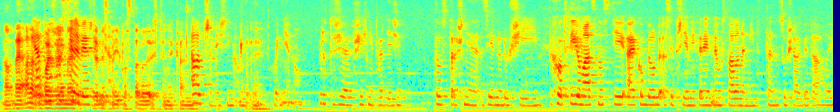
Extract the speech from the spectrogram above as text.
No ne, ale Já uvažujeme, prostě že, nevěřím že bychom ji postavili ještě někam. Ale přemýšlíme o ní hodně, no. Protože všichni tvrdí, že to strašně zjednoduší chod té domácnosti a jako bylo by asi příjemný tady neustále nemít ten sušák vytáhlej.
